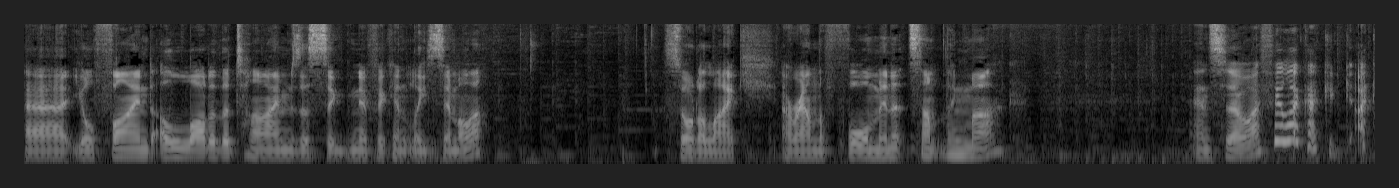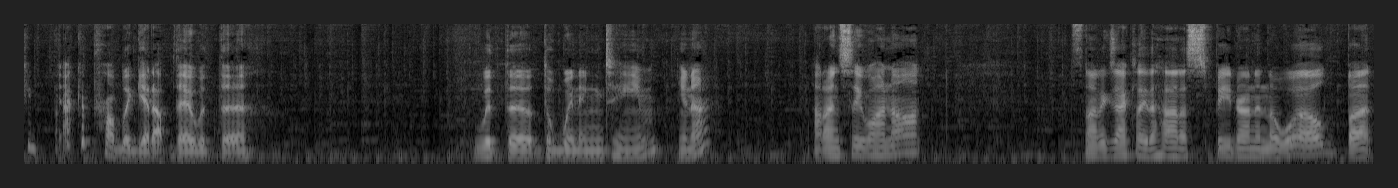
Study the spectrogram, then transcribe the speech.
uh, you'll find a lot of the times are significantly similar. Sort of like around the four minute something mark. And so I feel like I could I could I could probably get up there with the with the the winning team, you know? I don't see why not. It's not exactly the hardest speedrun in the world, but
